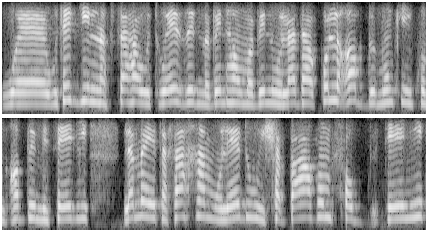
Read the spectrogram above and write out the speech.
وتدي لنفسها وتوازن ما بينها وما بين ولادها. كل أب ممكن يكون أب مثالي لما يتفهم ولاده ويشبعهم حب تاني.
